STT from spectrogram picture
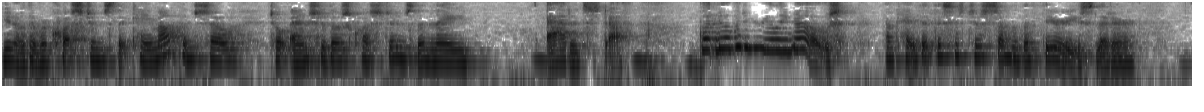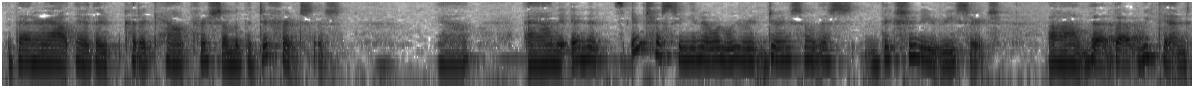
you know there were questions that came up, and so to answer those questions, then they added stuff. But nobody really knows. Okay, but this is just some of the theories that are that are out there that could account for some of the differences. Yeah. And, and it's interesting, you know, when we were doing some of this Bhikshuni research, uh, that, that weekend,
